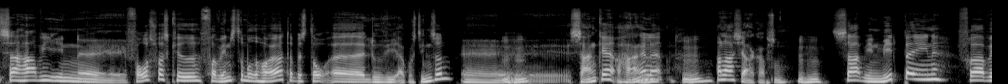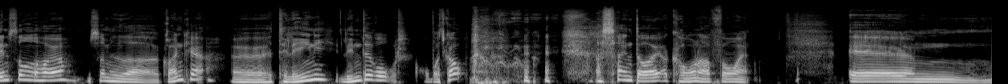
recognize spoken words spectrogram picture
Så har vi en øh, forsvarskæde fra venstre mod højre, der består af Ludvig Augustinsson, øh, Mhm. mm-hmm. Sanka og Hangeland Mm-hmm. og Lars Jakobsen. Mm-hmm. Så har vi en midtbane fra venstre mod højre, som hedder Grønkær, øh, Delaney, Linderoth, Robert Skov, og så en døj og corner op foran. Øhm,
